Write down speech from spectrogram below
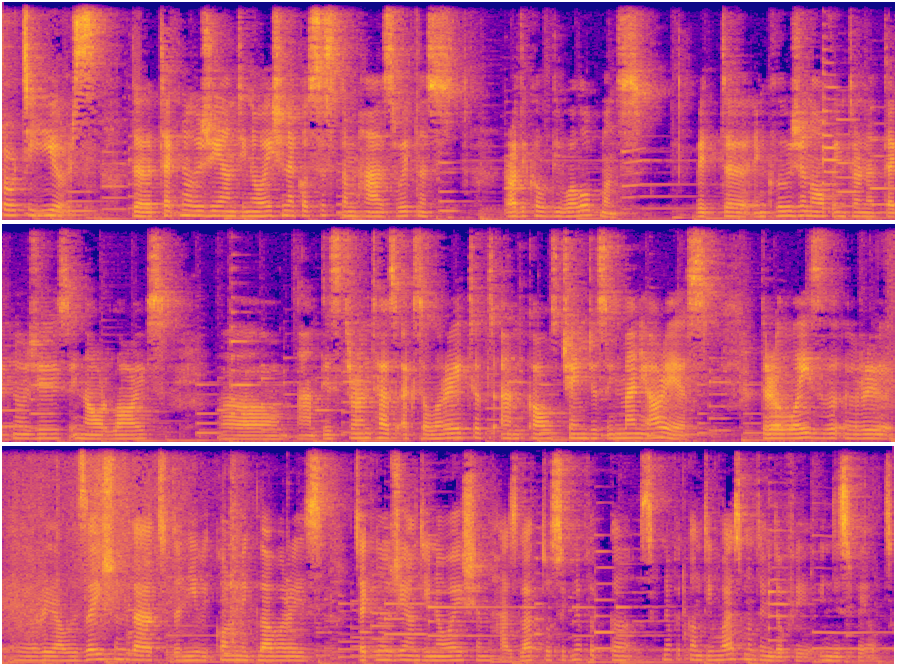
30 years, the technology and innovation ecosystem has witnessed radical developments with the inclusion of internet technologies in our lives and this trend has accelerated and caused changes in many areas. There is a realization that the new economic leverage, technology and innovation has led to significant, significant investment in, the in this field.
